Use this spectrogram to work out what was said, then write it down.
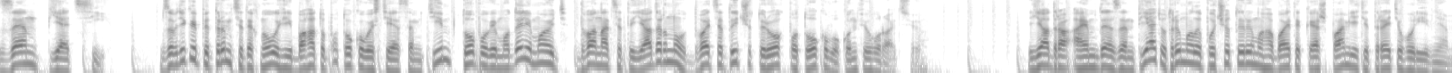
Zen 5C. Завдяки підтримці технології багатопотоковості SMT, топові моделі мають 12-ядерну 24-потокову конфігурацію. Ядра AMD Zen 5 отримали по 4 МБ кеш пам'яті третього рівня,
